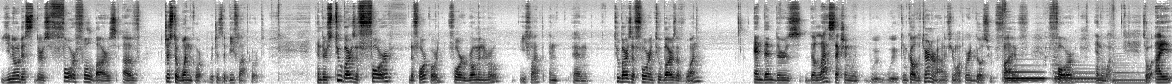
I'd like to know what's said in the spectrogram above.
you notice there's four full bars of just a one chord, which is a B flat chord. Then there's two bars of four, the four chord, four Roman numeral, E flat, and um, two bars of four and two bars of one, and then there's the last section we, we can call the turnaround if you want where it goes through five four and one. So i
